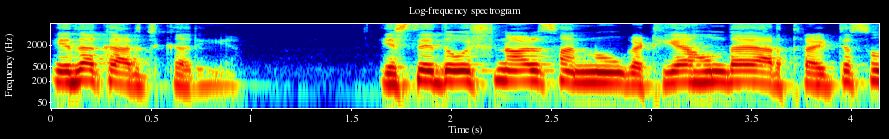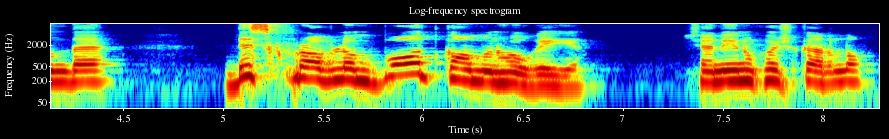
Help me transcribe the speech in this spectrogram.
ਇਹਦਾ ਕਾਰਜਕਾਰੀ ਹੈ ਇਸ ਦੇ ਦੋਸ਼ ਨਾਲ ਸਾਨੂੰ ਗਠੀਆ ਹੁੰਦਾ ਹੈ ਆਰਥਰਾਈਟਿਸ ਹੁੰਦਾ ਹੈ ਡਿਸਕ ਪ੍ਰੋਬਲਮ ਬਹੁਤ ਕਾਮਨ ਹੋ ਗਈ ਹੈ। ਸ਼ਨੀ ਨੂੰ ਖੁਸ਼ ਕਰ ਲਓ।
